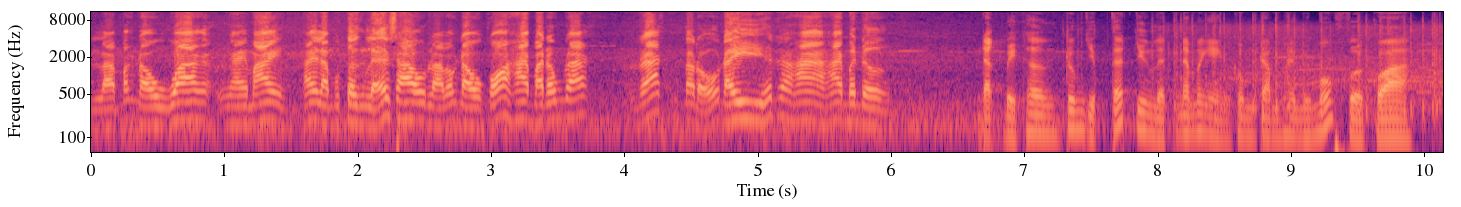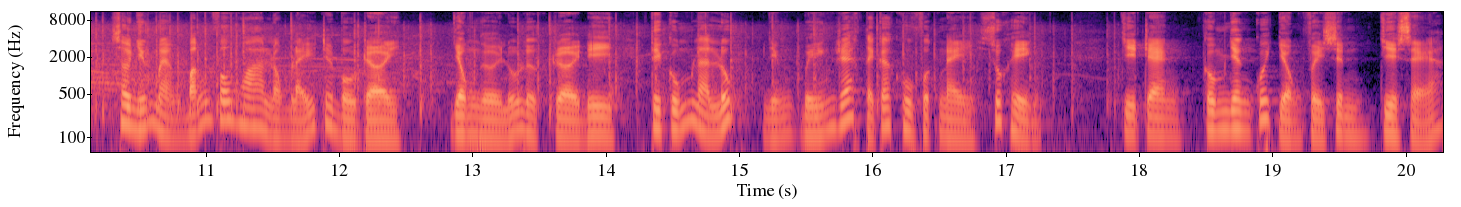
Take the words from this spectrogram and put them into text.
là bắt đầu qua ngày mai hay là một tuần lễ sau là bắt đầu có hai ba đống rác rác ta đổ đầy hết hai, hai bên đường Đặc biệt hơn trong dịp Tết dương lịch năm 2021 vừa qua, sau những màn bắn pháo hoa lộng lẫy trên bầu trời, dòng người lũ lượt rời đi thì cũng là lúc những biển rác tại các khu vực này xuất hiện. Chị Trang, công nhân quét dọn vệ sinh, chia sẻ.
